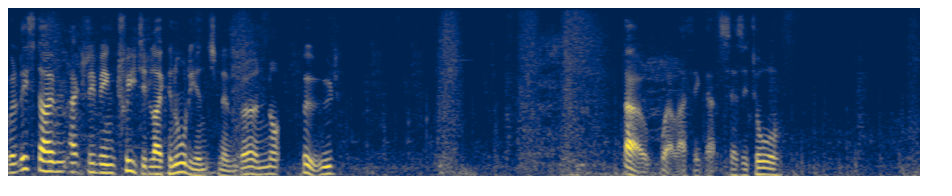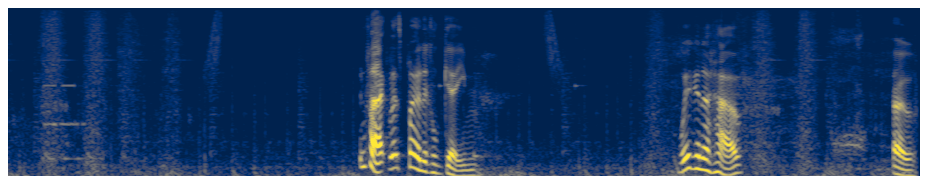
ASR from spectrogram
Well, at least I'm actually being treated like an audience member and not food. Oh, well, I think that says it all. In fact, let's play a little game. We're going to have... Oh.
